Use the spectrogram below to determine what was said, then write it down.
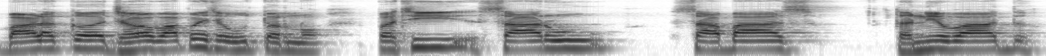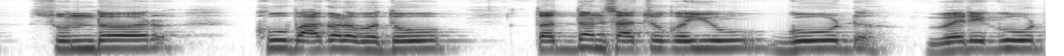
બાળક જવાબ આપે છે ઉત્તરનો, પછી સારું શાબાશ, ધન્યવાદ, સુંદર, ખૂબ આગળ વધો. તદ્દન સાચું કહ્યું ગુડ વેરી ગુડ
